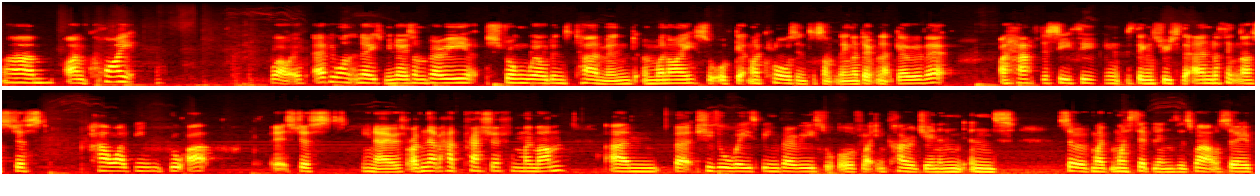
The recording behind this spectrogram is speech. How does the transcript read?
Um, I'm quite, well, if everyone that knows me knows I'm very strong willed and determined. And when I sort of get my claws into something, I don't let go of it. I have to see things, things through to the end. I think that's just how I've been brought up. It's just, you know, I've never had pressure from my mum, um, but she's always been very sort of like encouraging and, and so have my, my siblings as well. So if,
